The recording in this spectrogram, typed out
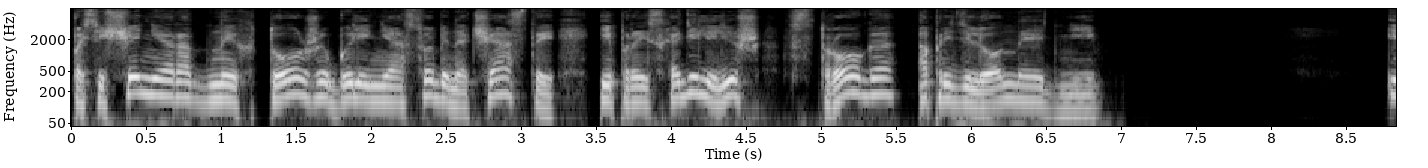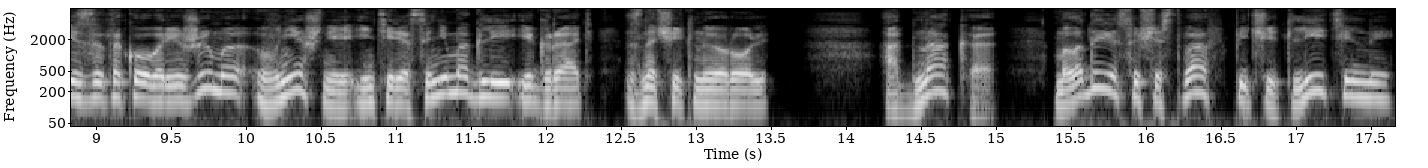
Посещения родных тоже были не особенно часты и происходили лишь в строго определенные дни. Из-за такого режима внешние интересы не могли играть значительную роль. Однако молодые существа впечатлительны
